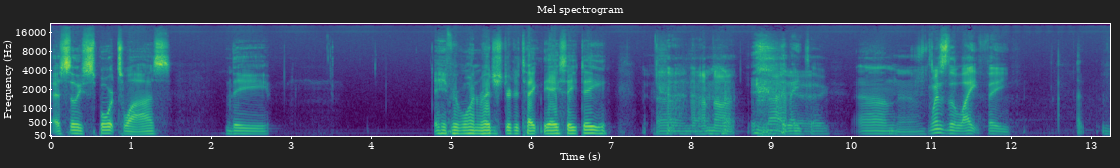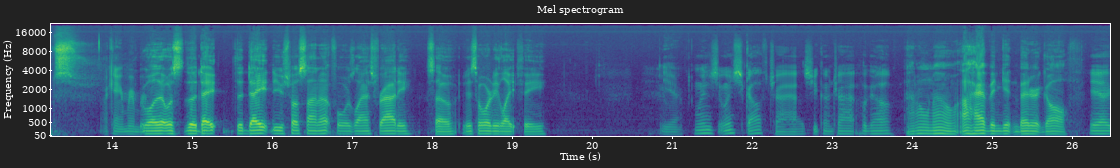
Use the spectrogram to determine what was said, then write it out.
as at least sports wise, the everyone registered to take the ACT. uh, no. I'm not. Not I need yet. to. Um, No. When's the late fee? I can't remember. Well, it was the date. The date you were supposed to sign up for was last Friday, so it's already late fee. yeah. When's when's golf tryouts? You gonna try out for golf? I don't know. I have been getting better at golf. Yeah,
